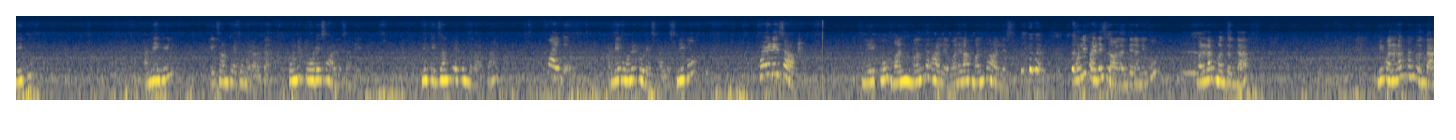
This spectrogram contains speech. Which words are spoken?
నీకు? అన్నయ్యకి ఎగ్జామ్స్ అయిపోయిన తర్వాత? ఓన్లీ టూ డేస్ హాలిడేస్ అన్నయ్యకి నీకు ఎగ్జామ్స్ అయిపోయిన తర్వాత? అన్నయ్యకి ఓన్లీ టూ డేస్ హాలిడేస్ నీకు? ఫైవ్ డేసా నీకు one month holiday one and half month holidays only five days కావాలి అంతేనా నీకు? వన్ అండ్ హాఫ్ మంత్ ఉందా నీకు వన్ అండ్ హాఫ్ మంత్ ఉందా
